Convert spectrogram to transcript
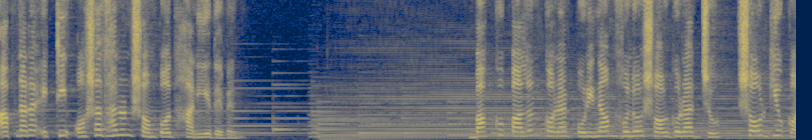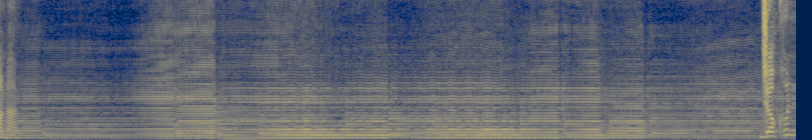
আপনারা একটি অসাধারণ সম্পদ হারিয়ে দেবেন। বাক্য পালন করার পরিণাম হল স্বর্গরাজ্য, স্বর্গীয় কণান যখন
